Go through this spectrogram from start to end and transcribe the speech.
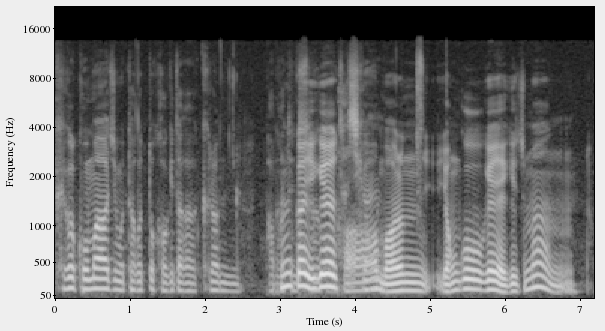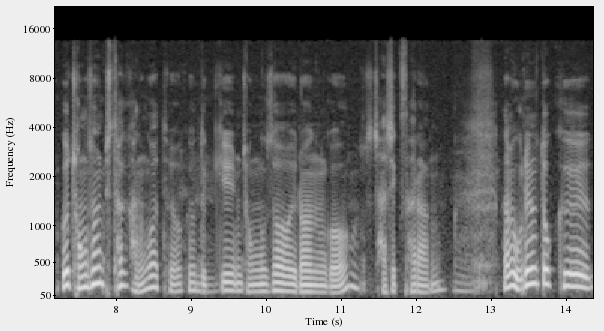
그걸 고마워하지 못하고 또 거기다가 그런 그러니까 이게 더먼 영국의 얘기지만 그 정서는 비슷하게 가는 것 같아요. 그 느낌, 정서 이런 거, 자식 사랑. 그다음에 우리는 또 그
